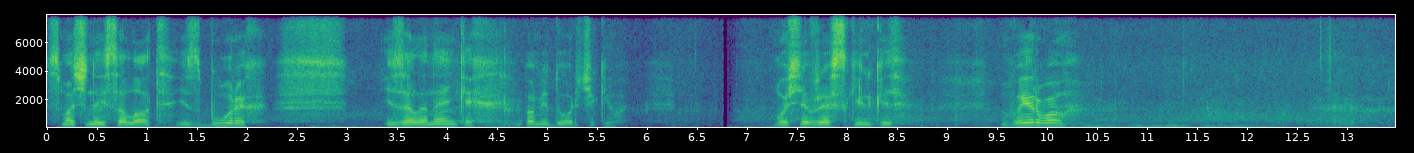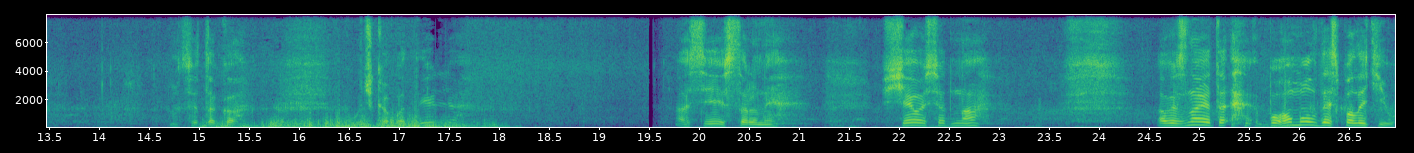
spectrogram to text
смачний салат із бурих і зелененьких помідорчиків. Ось я вже скільки вирвав. Оце така кучка бадилля. А з цієї сторони ще ось одна. А ви знаєте, богомол десь полетів.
